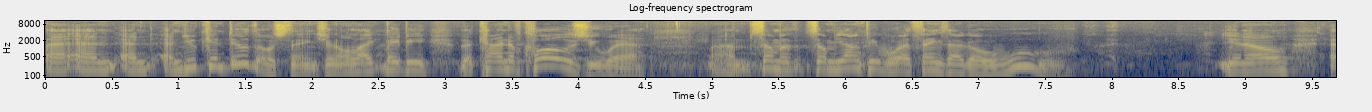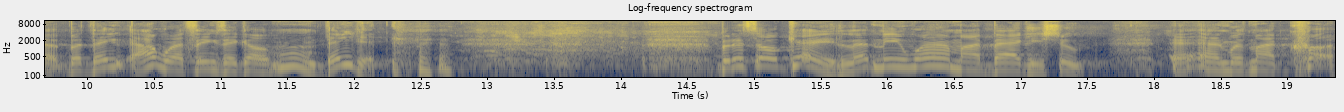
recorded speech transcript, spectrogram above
And, and, and you can do those things, you know, like maybe the kind of clothes you wear. Um, some, of, some young people wear things I go, woo, you know, uh, but they, I wear things they go, mm, dated. but it's okay. Let me wear my baggy suit and, with my, cu-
